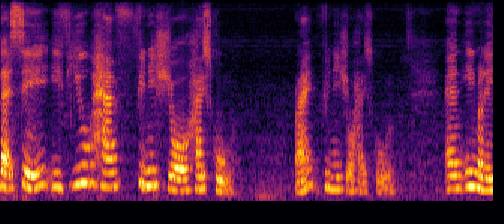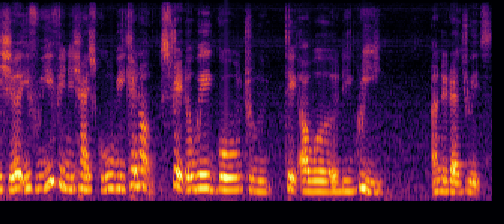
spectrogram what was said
let's say if you have finished your high school, right? Finish your high school. And in Malaysia, if we finish high school, we cannot straight away go to take our degree, undergraduates.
